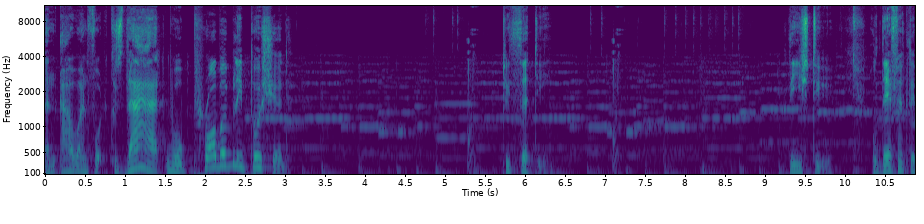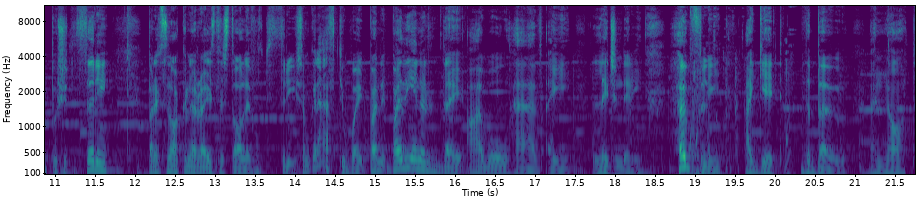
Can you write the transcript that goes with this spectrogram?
an hour and 40. Because that will probably push it to 30. These two will definitely push it to 30, but it's not going to raise the star level to 3. So I'm going to have to wait. But by the end of the day, I will have a legendary. Hopefully, I get the bow and not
